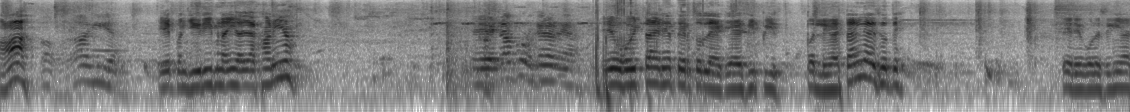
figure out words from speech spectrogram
ਹਾਂ। ਆ ਗਈ ਆ। ਇਹ ਪੰਜੀਰੀ ਬਣਾਈ ਆਜਾ ਖਾਣੀ ਆ। ਇਹ ਤਾਂ ਭੁਰ ਕੇ ਰਹਿਆ ਇਹ ਉਹ ਇੱਟਾਂ ਜਿਹੜੀਆਂ ਤੇਰੇ ਤੋਂ ਲੈ ਕੇ ਆਏ ਸੀ ਪੀ ਭੱਲੀਆਂ ਇੱਟਾਂ ਨਹੀਂ ਆਏ ਸੀ ਉਹਦੇ ਤੇਰੇ ਕੋਲ ਸੀਗੀਆਂ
